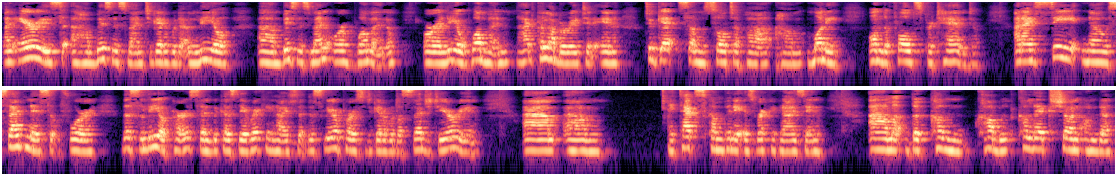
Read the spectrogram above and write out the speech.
an Aries uh, businessman together with a Leo um, businessman or woman or a Leo woman had collaborated in to get some sort of uh, um, money on the false pretend. And I see now sadness for this Leo person because they recognize that this Leo person together with a Sagittarian, um, um, a tax company is recognizing um, the collection on the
